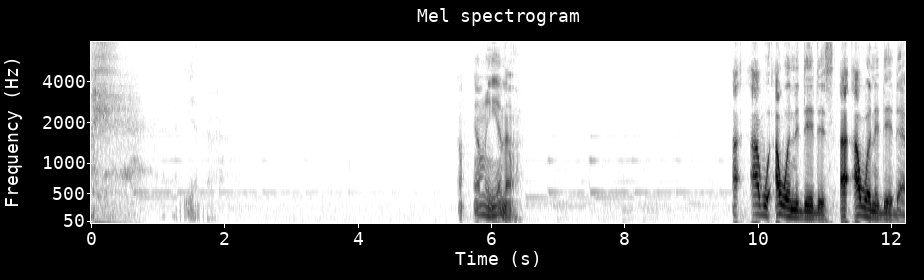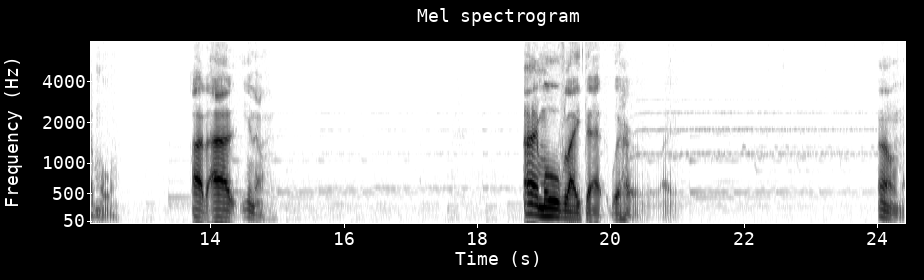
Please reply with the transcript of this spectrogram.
I mean, you know, I I, w- I wouldn't have did this. I, I wouldn't have did that more. I I you know. I move like that with her. I don't know,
